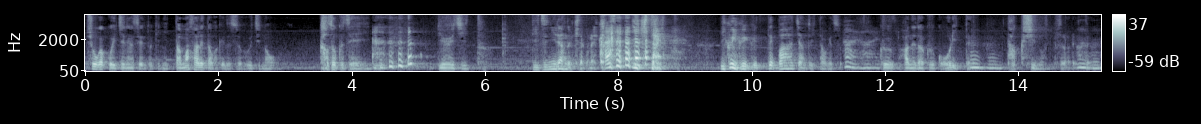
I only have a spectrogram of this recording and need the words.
小学校1年生の時に騙されたわけですよ。うちの家族全員に「龍二と。ディズニーランド行きたくないか」行きたい」行く行く行く。ってばあちゃんと行ったわけですよ、はいはい、羽田空港降りて、うんうん、タクシー乗せられて、うんうん、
